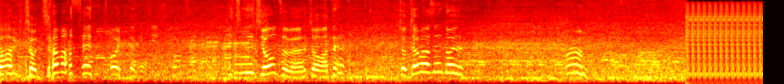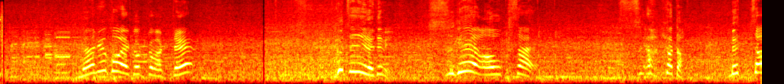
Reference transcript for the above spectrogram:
パンチョ邪魔せんといて。1日4粒？ちょ待って。ちょ邪魔せんといて。うん。何これ？ちょっと待って。口に入れてみ。すげえ青臭い。あ光った。めっちゃ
